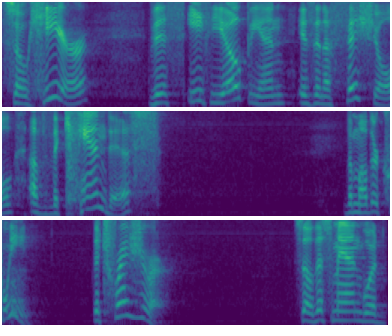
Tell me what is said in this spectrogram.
So here, this Ethiopian is an official of the Candace, the mother queen, the treasurer. So this man would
